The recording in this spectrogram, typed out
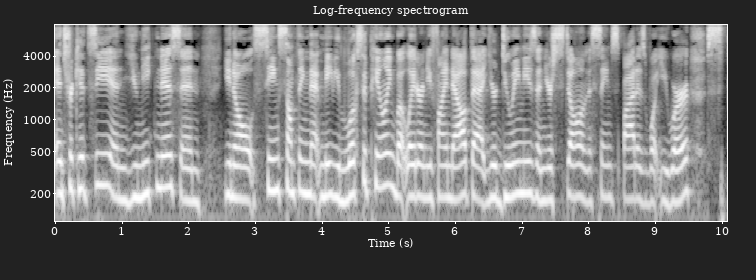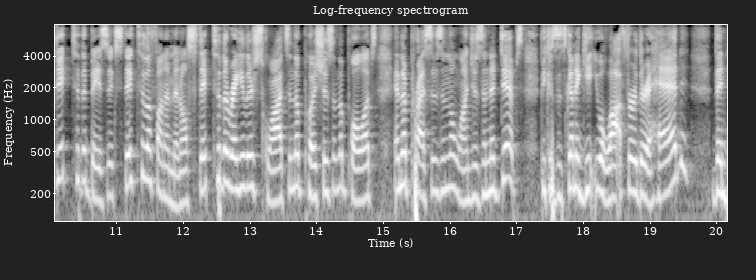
intricacy and uniqueness and you know seeing something that maybe looks appealing but later and you find out that you're doing these and you're still in the same spot as what you were stick to the basics stick to the fundamentals stick to the regular squats and the pushes and the pull-ups and the presses and the lunges and the dips because it's going to get you a lot further ahead than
